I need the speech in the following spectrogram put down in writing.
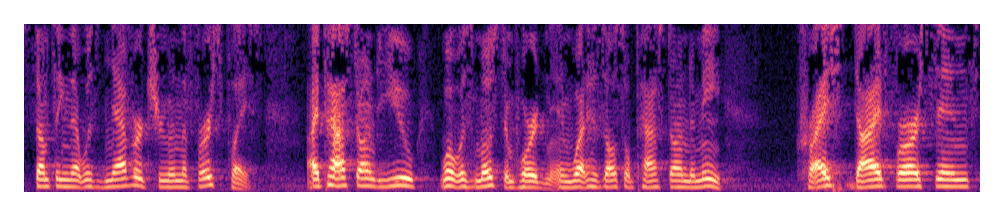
something that was never true in the first place. I passed on to you what was most important and what has also passed on to me. Christ died for our sins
